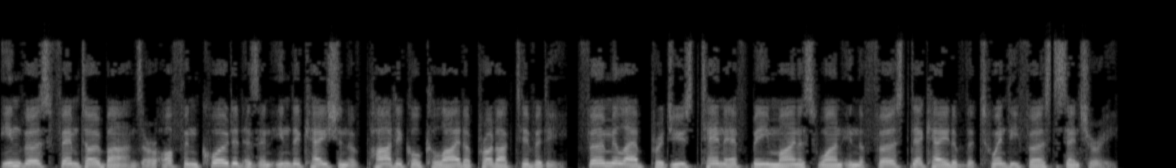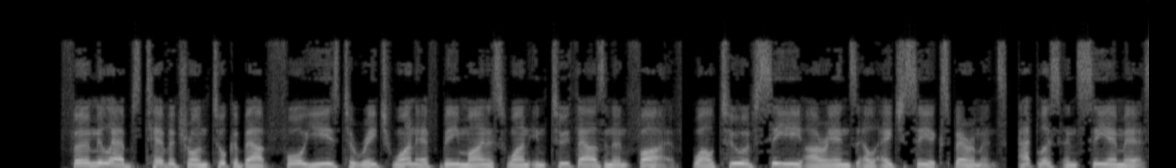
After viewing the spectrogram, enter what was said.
Inverse femtobarns are often quoted as an indication of particle collider productivity. Fermilab produced 10 Fb-1 in the first decade of the 21st century. Fermilab's Tevatron took about four years to reach 1 Fb-1 in 2005, while two of CERN's LHC experiments, ATLAS and CMS,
